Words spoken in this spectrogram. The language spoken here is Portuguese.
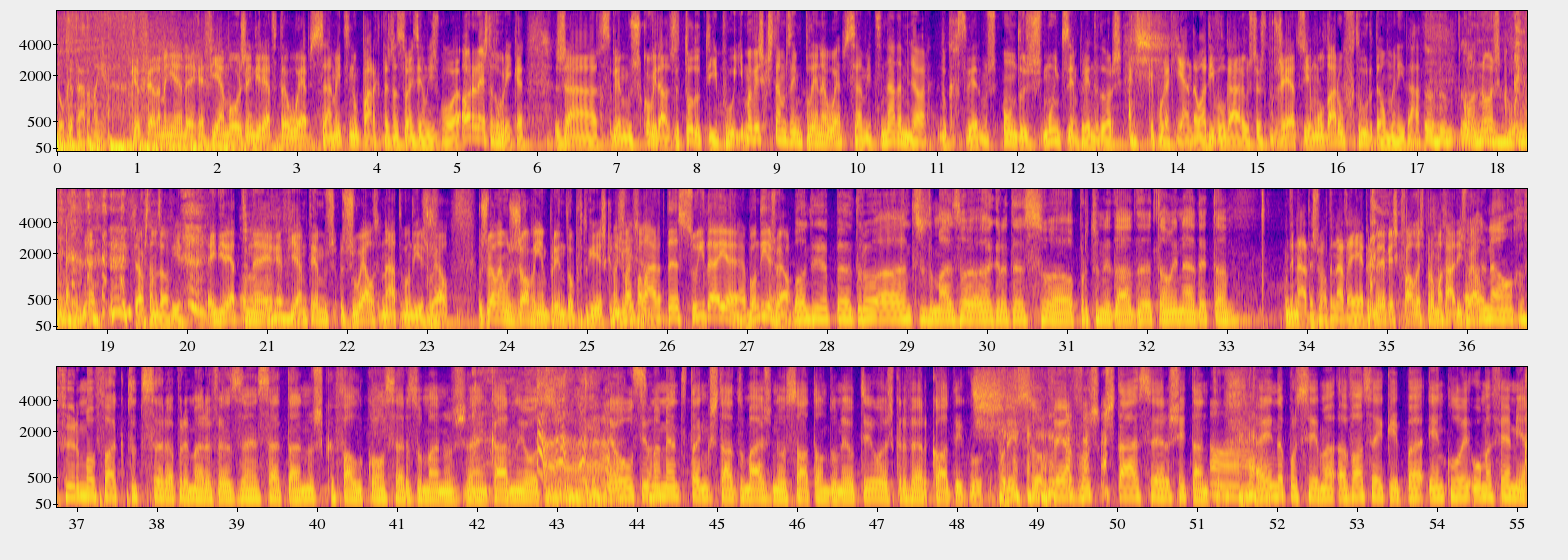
no Café da Manhã. Café da manhã da RFM, hoje em direto da Web Summit, no Parque das Nações, em Lisboa. Ora, nesta rubrica já recebemos convidados de todo o tipo e uma vez que estamos em plena Web Summit, nada melhor do que recebermos um dos muitos empreendedores que por aqui andam a divulgar os seus projetos e a moldar o futuro da humanidade. Connosco, já o estamos a ouvir, em direto na RFM temos Joel Renato. Bom dia, Joel. O Joel é um jovem empreendedor português que nos dia, vai Joel. falar da sua ideia. Bom dia, Joel. Bom dia, Pedro. Ah, Antes de mais, ah, agradeço a oportunidade tão inédita. De nada, Joel, de nada. É a primeira vez que falas para uma rádio, Ah, Joel. Não, refiro-me ao facto de ser a primeira vez em sete anos que falo com seres humanos em carne e osso. Eu ultimamente tenho estado mais no sótão do meu tio a escrever código. Por isso, ver-vos está a ser excitante. Ainda por cima, a vossa equipa inclui uma fêmea.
